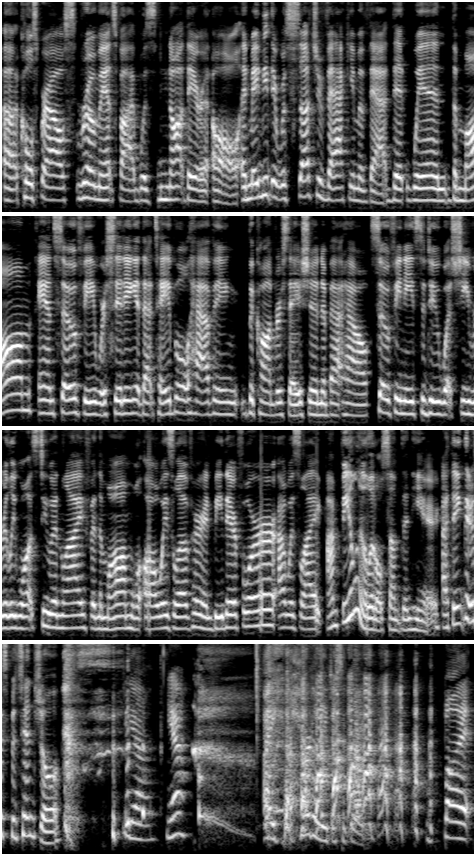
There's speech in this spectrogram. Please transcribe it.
uh, Cole Sprouse romance vibe was not there at all. And maybe there was such a vacuum of that that when the mom and Sophie were sitting at that table having the conversation about how Sophie needs to do what she really wants to in life and the mom will always love her and be there for her, I was like, I'm feeling a little something here. I think there's potential. yeah yeah i heartily disagree but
